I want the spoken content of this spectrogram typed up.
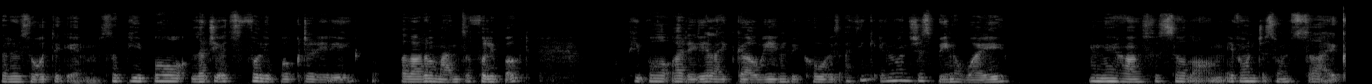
the resort again. So people, literally, it's fully booked already. A lot of months are fully booked. People are already like going because I think everyone's just been away in their house for so long. Everyone just wants to like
